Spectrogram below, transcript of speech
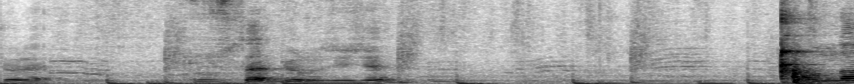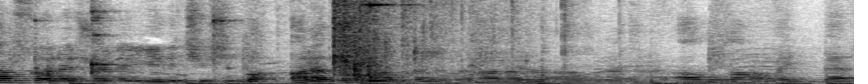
Şöyle tuzu serpiyoruz iyice. Ondan sonra şöyle 7 çeşit bak aradım avradını, ananı avradını. Allahu Ekber.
